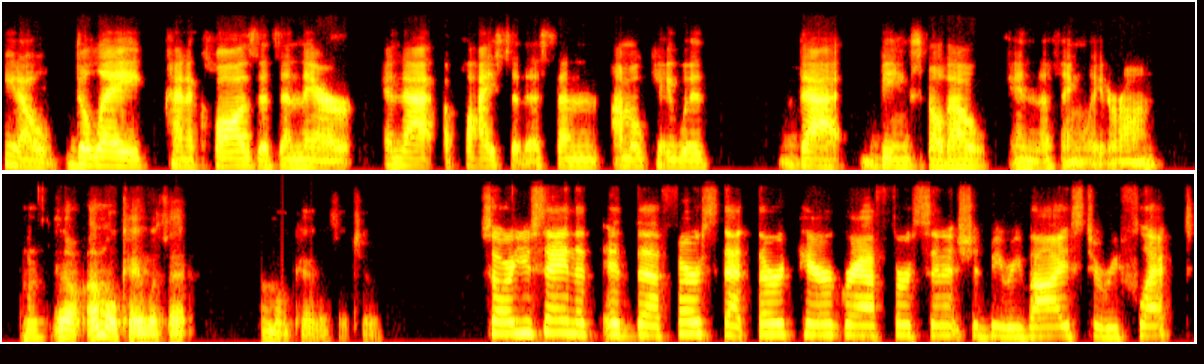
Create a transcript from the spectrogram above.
you know, delay kind of clause that's in there and that applies to this, then I'm okay with that being spelled out in the thing later on. Mm-hmm. No, I'm okay with it. I'm okay with it too. So are you saying that it, the first, that third paragraph, first sentence should be revised to reflect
